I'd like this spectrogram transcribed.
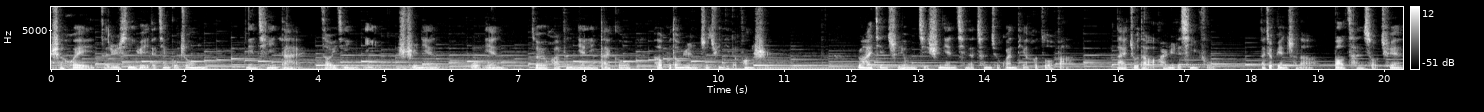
社会在日新月异的进步中，年轻一代早已经以十年、五年作为划分年龄代沟和不同认知群体的方式。若还坚持用几十年前的陈旧观点和做法来主导儿女的幸福，那就变成了抱残守缺、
